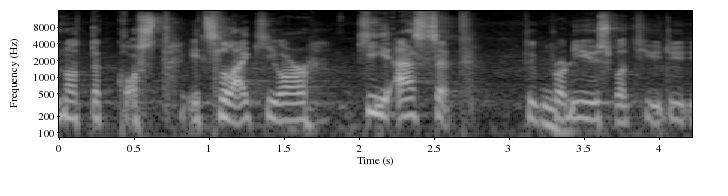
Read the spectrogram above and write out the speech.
not the cost. It's like your key asset to mm. produce what you do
